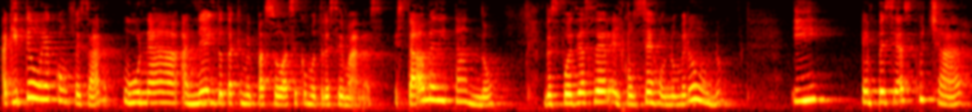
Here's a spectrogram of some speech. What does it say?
Aquí te voy a confesar una anécdota que me pasó hace como tres semanas. Estaba meditando después de hacer el consejo número uno y empecé a escuchar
